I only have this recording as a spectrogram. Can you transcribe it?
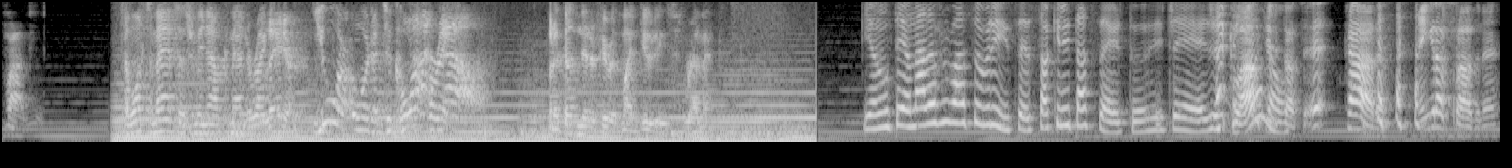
vaza. I want some answers from you now, Commander Riker. Later. You are ordered to cooperate. now. But it doesn't interfere with my duties, Remick. E eu não tenho nada pra falar sobre isso, é só que ele tá certo. Já, já... É claro que ele tá certo. É, cara, é engraçado, né?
